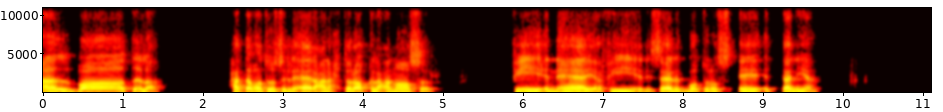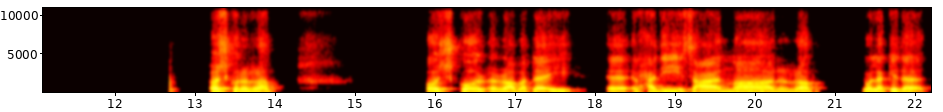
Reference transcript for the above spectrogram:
الباطلة. حتى بطرس اللي قال عن احتراق العناصر في النهاية في رسالة بطرس الثانية أشكر الرب. أشكر الرب. هتلاقي آه، الحديث عن نار الرب يقول لك كده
